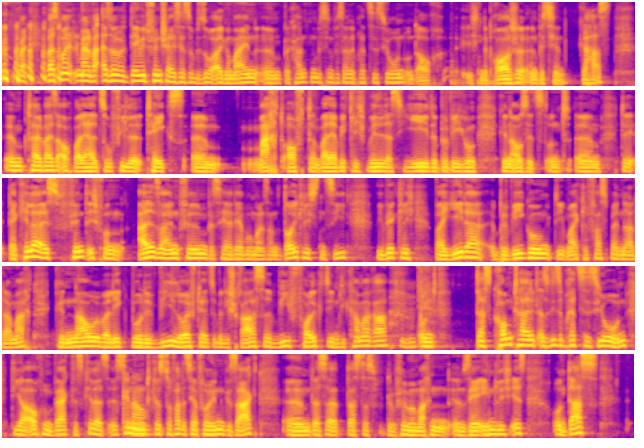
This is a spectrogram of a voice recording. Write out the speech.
was man, man, also David Fincher ist ja sowieso allgemein ähm, bekannt ein bisschen für seine Präzision und auch ich in der Branche ein bisschen gehasst, ähm, teilweise auch, weil er halt so viele Takes ähm, macht oft, weil er wirklich will, dass jede Bewegung genau sitzt. Und ähm, de, der Killer ist, finde ich, von all seinen Filmen bisher der, wo man es am deutlichsten sieht, wie wirklich bei jeder Bewegung, die Michael Fassbender da macht, genau überlegt wurde, wie läuft er jetzt über die Straße, wie folgt ihm die Kamera und das kommt halt, also diese Präzision, die ja auch ein Werk des Killers ist. Genau. Und Christoph hat es ja vorhin gesagt, ähm, dass er, dass das dem Filmemachen äh, sehr ähnlich ist. Und das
